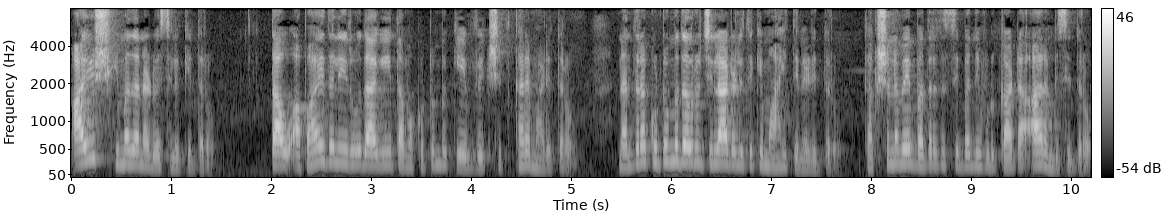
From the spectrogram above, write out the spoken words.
ಆಯುಷ್ ಹಿಮದ ನಡುವೆ ಸಿಲುಕಿದ್ದರು. ತಾವು ಅಪಾಯದಲ್ಲಿ ಇರುವುದಾಗಿ ತಮ್ಮ ಕುಟುಂಬಕ್ಕೆ ವೀಕ್ಷಿತ್ ಕರೆ ಮಾಡಿದ್ದರು. ನಂತರ ಕುಟುಂಬದವರು ಜಿಲ್ಲಾಡಳಿತಕ್ಕೆ ಮಾಹಿತಿ ನೀಡಿದ್ದರು. ತಕ್ಷಣವೇ ಭದ್ರತಾ ಸಿಬ್ಬಂದಿ ಹುಡುಕಾಟ ಆರಂಭಿಸಿದ್ದರು.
